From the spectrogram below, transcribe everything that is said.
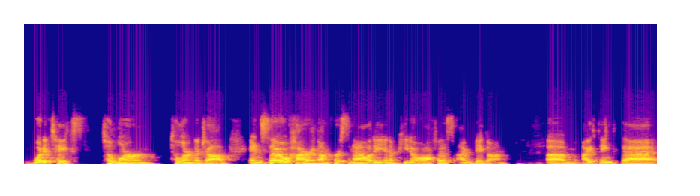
what it takes to learn to learn a job. And so hiring on personality in a pedo office, I'm big on. Um, I think that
